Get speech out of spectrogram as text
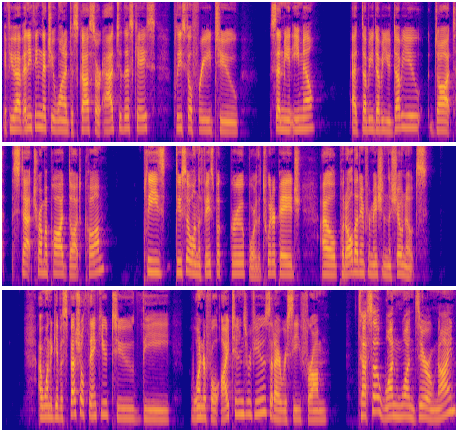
If you have anything that you want to discuss or add to this case, please feel free to send me an email at www.stattraumapod.com. Please do so on the Facebook group or the Twitter page. I'll put all that information in the show notes. I want to give a special thank you to the wonderful iTunes reviews that I received from Tessa1109,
